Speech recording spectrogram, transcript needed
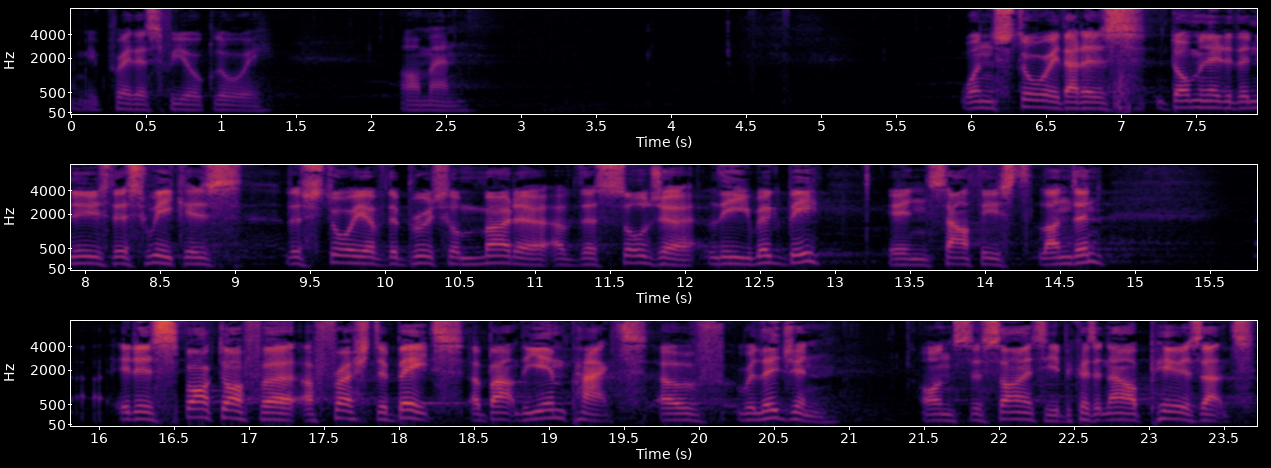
And we pray this for your glory. Amen. One story that has dominated the news this week is the story of the brutal murder of the soldier Lee Rigby in southeast London it has sparked off a, a, fresh debate about the impact of religion on society because it now appears that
